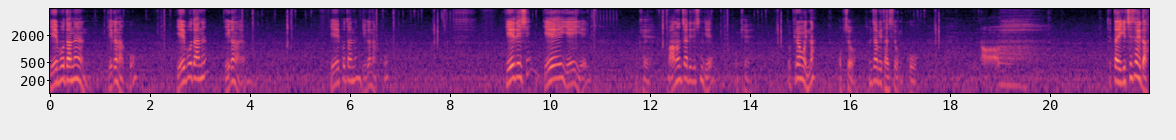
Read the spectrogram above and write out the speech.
얘보다는 얘가 낫고 얘보다는 얘가 나요. 얘보다는 얘가 낫고 얘 대신 얘 얘 얘. 오케이. 만원짜리 대신 얘 또 필요한 거 있나? 없죠 손잡이 달 수 없고 아... 됐다 이게 최선이다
